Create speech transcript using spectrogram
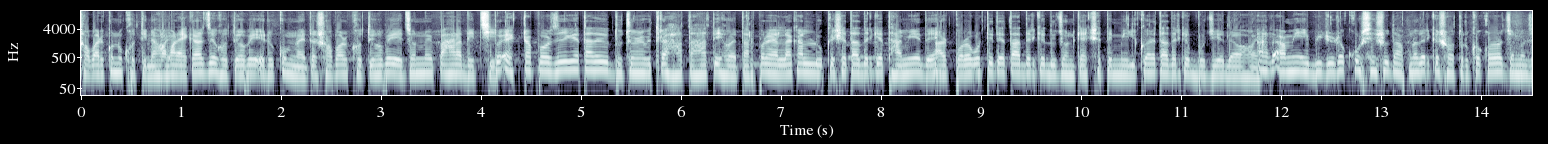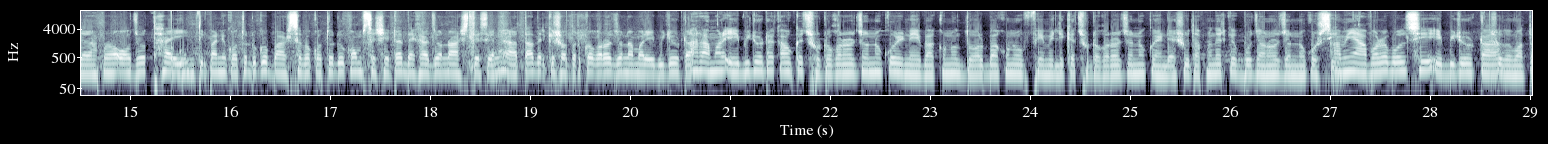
সবার কোনো ক্ষতি না হয়। আমার একার যে ক্ষতি হবে এরকম না এটা সবার ক্ষতি হবে এজন্যই পাহারা দিচ্ছি। তো একটা পর্যায়ে গিয়ে তাদের দুজনের ভিতরে হাতাহাতি হয়। তারপরে এলাকার লোক এসে তাদেরকে থামিয়ে দেয়। আর পরবর্তীতে তাদেরকে দুজনকে একসাথে মিল করে তাদেরকে বুঝিয়ে দেওয়া হয়। আর আমি এই ভিডিওটা করছি শুধু আপনাদেরকে সতর্ক করার জন্য। যারা আপনারা অযথায় গুমতির পানি কতটুকু বাড়ছে বা কতটুকু কমছে সেটা দেখার জন্য আসতেছেন আর তাদেরকে সতর্ক করার জন্য আমার এই ভিডিওটা। আর আমার এই ভিডিওটা কাউকে ছোট করার জন্য করি নাই বা কোনো দল বা কোনো ফ্যামিলিকে ছোট করার জন্য করি নাই শুধু আপনাদেরকে বোঝানোর জন্য করছি। আমি আবারও বলছি এই ভিডিওটা শুধুমাত্র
